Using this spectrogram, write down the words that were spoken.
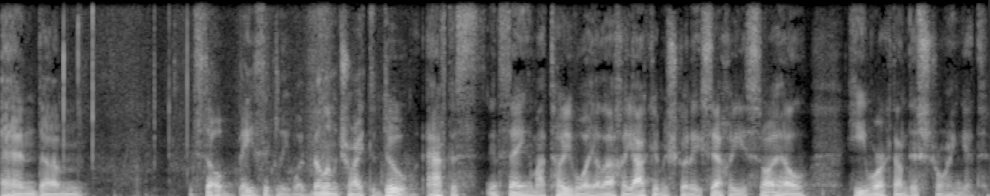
And um, so basically, what Bilam tried to do after saying Yisrael, he worked on destroying it,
